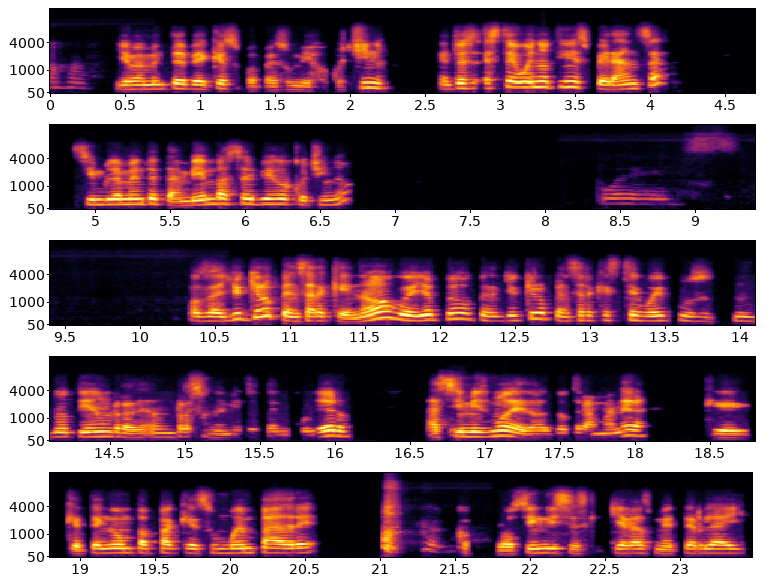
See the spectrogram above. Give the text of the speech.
Ajá. y obviamente ve que su papá es un viejo cochino. Entonces, este güey no tiene esperanza, simplemente también va a ser viejo cochino. Pues... O sea, yo quiero pensar que no, güey, yo, puedo- yo quiero pensar que este güey pues no tiene un, ra- un razonamiento tan culero. Asimismo, de, de otra manera, que, que tenga un papá que es un buen padre, con los índices que quieras meterle ahí,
